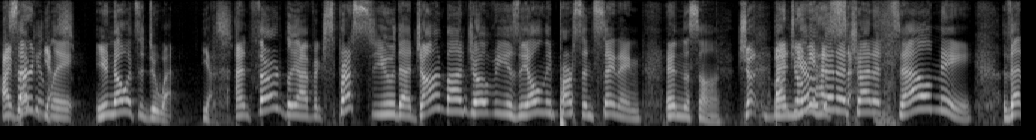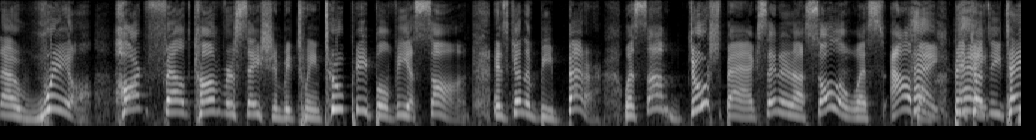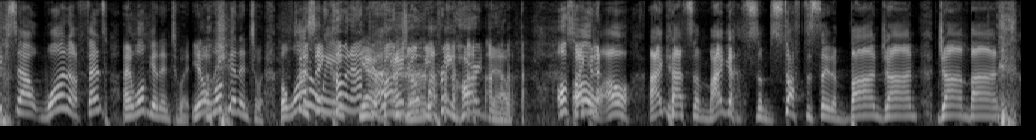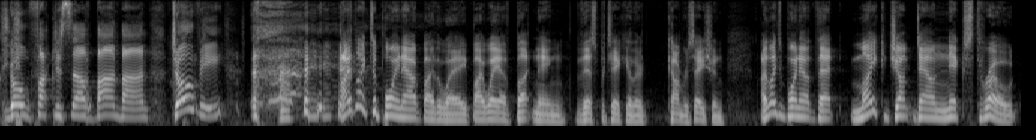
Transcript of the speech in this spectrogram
I've Secondly, heard. Yes, you know it's a duet. yes. And thirdly, I've expressed to you that Jon Bon Jovi is the only person singing in the song. Jo- bon and Jovi you're has. gonna sa- try to tell me that a real heartfelt conversation between two people via song is gonna be better with some douchebag singing a soloist album Hey, because hey. he takes out one offense and we'll get into it. You know, we'll get into it. But why I'm don't gonna say we coming after Yeah, Bon Jovi pretty hard now. Also, I Oh, could. oh, I got some I got some stuff to say to Bon John, John Bon. Go fuck yourself, Bon Bon. Jovi. I'd like to point out, by the way, by way of buttoning this particular conversation, I'd like to point out that Mike jumped down Nick's throat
